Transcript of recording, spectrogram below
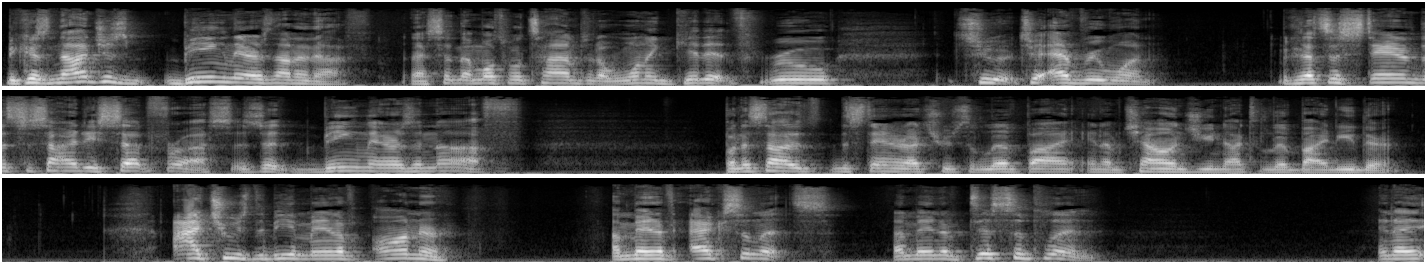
Because not just being there is not enough. And I said that multiple times, but I want to get it through to, to everyone. Because that's the standard that society set for us, is that being there is enough. But it's not the standard I choose to live by, and I'm challenging you not to live by it either. I choose to be a man of honor, a man of excellence, a man of discipline. and I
